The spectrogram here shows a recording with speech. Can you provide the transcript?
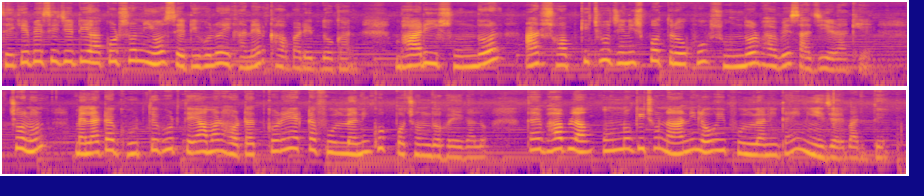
থেকে বেশি যেটি আকর্ষণীয়, সেটি হলো এখানের খাবারের দোকান। ভারী, সুন্দর আর সব কিছু জিনিসপত্র খুব সুন্দরভাবে সাজিয়ে রাখে। চলুন, মেলাটা ঘুরতে ঘুরতে আমার হঠাৎ করেই একটা ফুলদানি খুব পছন্দ হয়ে গেল। তাই ভাবলাম অন্য কিছু না নিলেও এই ফুলদানিটাই নিয়ে যায় বাড়িতে।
